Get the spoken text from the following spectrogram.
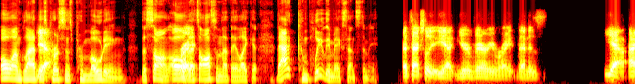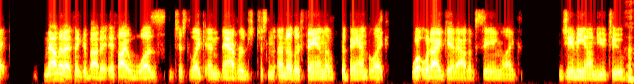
Oh, I'm glad this person's promoting the song. Oh, Right. that's awesome that they like it." That completely makes sense to me. That's actually yeah, you're very right. That is yeah, I now that I think about it, if I was just like an average just another fan of the band, like what would I get out of seeing like Jimmy on YouTube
